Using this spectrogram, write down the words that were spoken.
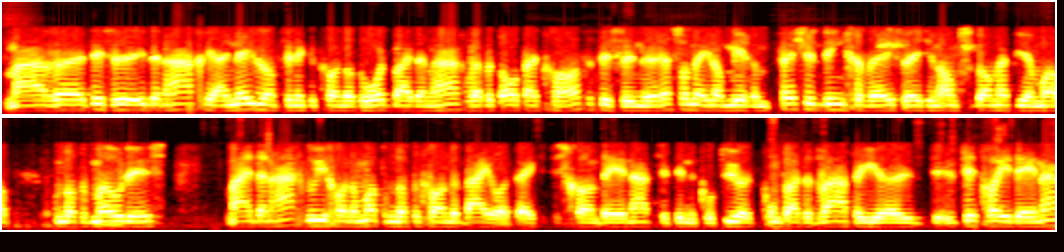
Maar het is in Den Haag, ja, in Nederland vind ik het gewoon, dat hoort bij Den Haag. We hebben het altijd gehad. Het is in de rest van Nederland meer een fashion ding geweest, weet je. In Amsterdam heb je een mat omdat het mode is. Maar in Den Haag doe je gewoon een mat omdat het gewoon erbij hoort, weet je. Het is gewoon DNA, het zit in de cultuur, het komt uit het water, je, het zit gewoon je DNA.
